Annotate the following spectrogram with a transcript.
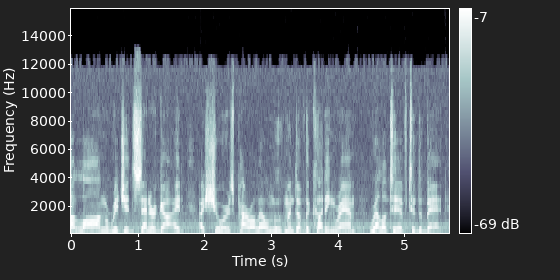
A long, rigid center guide assures parallel movement of the cutting ram relative to the bed.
